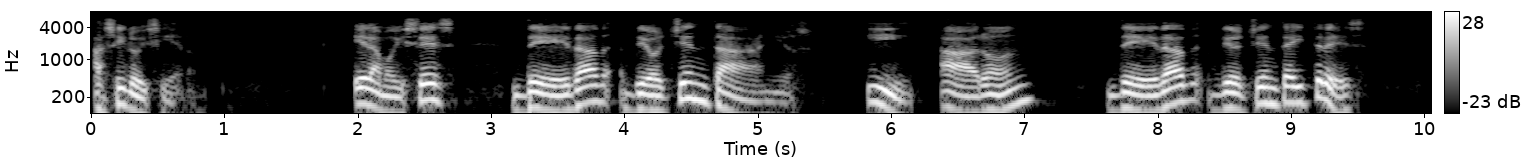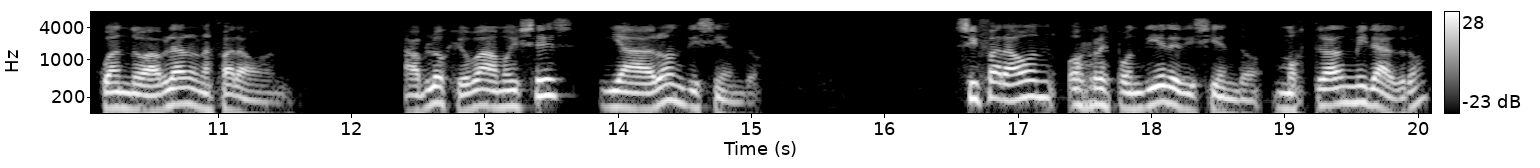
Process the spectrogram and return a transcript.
Así lo hicieron. Era Moisés de edad de ochenta años y Aarón de edad de ochenta y tres cuando hablaron a Faraón. Habló Jehová a Moisés y a Aarón diciendo, si Faraón os respondiere diciendo, mostrad milagro,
